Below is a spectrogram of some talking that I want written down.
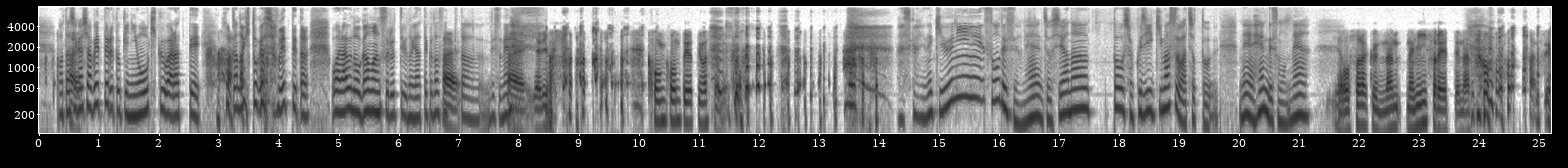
私が喋ってる時に大きく笑って、他の人が喋ってたら笑うのを我慢するっていうのをやってくださってたんですね。はい、やりました。コンコンとやってましたね。確かにね急にそうですよね女子アナと食事行きますはちょっとね変ですもんね。いや、おそらく、なん、何それってなると思ったんで。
